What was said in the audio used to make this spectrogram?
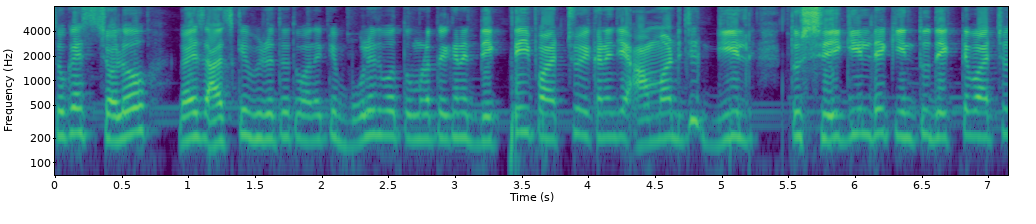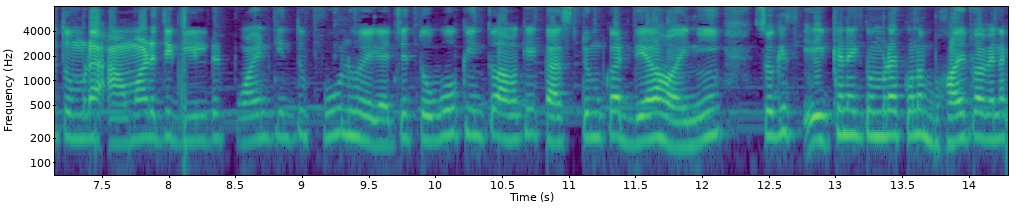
সো গাইজ চলো গাইজ আজকের ভিডিওতে তোমাদেরকে বলে দেবো, তোমরা তো এখানে দেখতেই পাচ্ছ, এখানে যে আমার যে গিল্ড তো সেই গিল্ডে কিন্তু দেখতে পাচ্ছ, তোমরা আমার যে গিল্ডের পয়েন্ট কিন্তু ফুল হয়ে গেছে, তবুও কিন্তু আমাকে কাস্টম কার্ড দেওয়া হয়নি। সো গেস এখানে তোমরা কোনো ভয় পাবে না,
